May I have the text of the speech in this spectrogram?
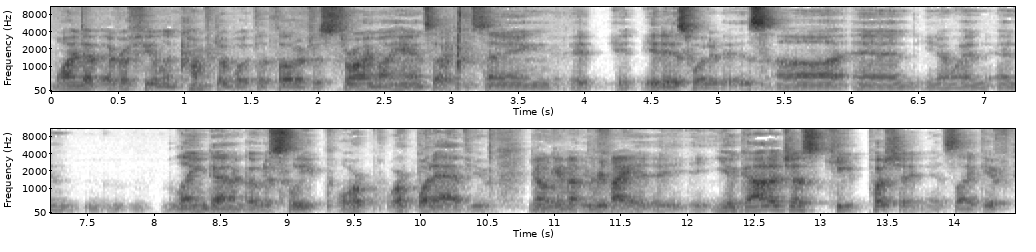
wind up ever feeling comfortable with the thought of just throwing my hands up and saying it, it, it is what it is, uh, and you know, and and laying down and go to sleep or or what have you. Don't you give up the fight. You gotta just keep pushing. It's like if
